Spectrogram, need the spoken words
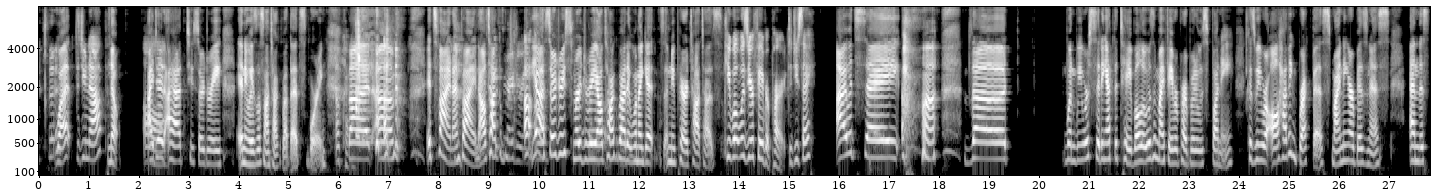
what? Did you nap? No. I did. I had two surgery. Anyways, let's not talk about that. It's boring. Okay. But um, it's fine. I'm fine. I'll talk. Uh, yeah, surgery, smurgery. I'll talk about it when I get a new pair of tatas. Key, what was your favorite part? Did you say? I would say the when we were sitting at the table, it wasn't my favorite part, but it was funny because we were all having breakfast, minding our business, and this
